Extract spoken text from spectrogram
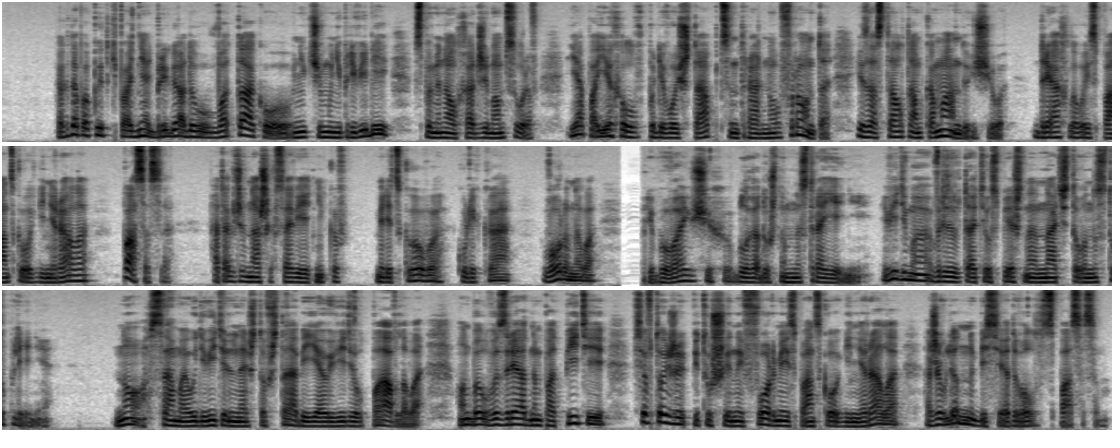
Когда попытки поднять бригаду в атаку ни к чему не привели, вспоминал Хаджи Мамсуров, я поехал в полевой штаб Центрального фронта и застал там командующего, дряхлого испанского генерала Пасоса, а также наших советников Мерецкого, Кулика, Воронова пребывающих в благодушном настроении, видимо, в результате успешно начатого наступления. Но самое удивительное, что в штабе я увидел Павлова. Он был в изрядном подпитии, все в той же петушиной форме испанского генерала, оживленно беседовал с Пасосом.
